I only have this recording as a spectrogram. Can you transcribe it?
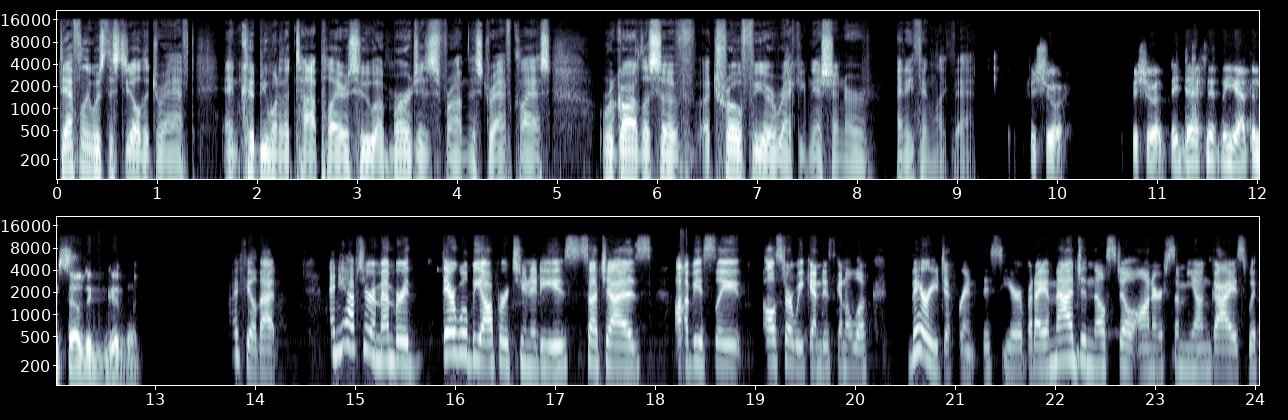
definitely was the steal of the draft and could be one of the top players who emerges from this draft class, regardless of a trophy or recognition or anything like that. For sure. For sure. They definitely got themselves a good one. I feel that. And you have to remember there will be opportunities such as obviously All Star Weekend is going to look very different this year, but I imagine they'll still honor some young guys with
